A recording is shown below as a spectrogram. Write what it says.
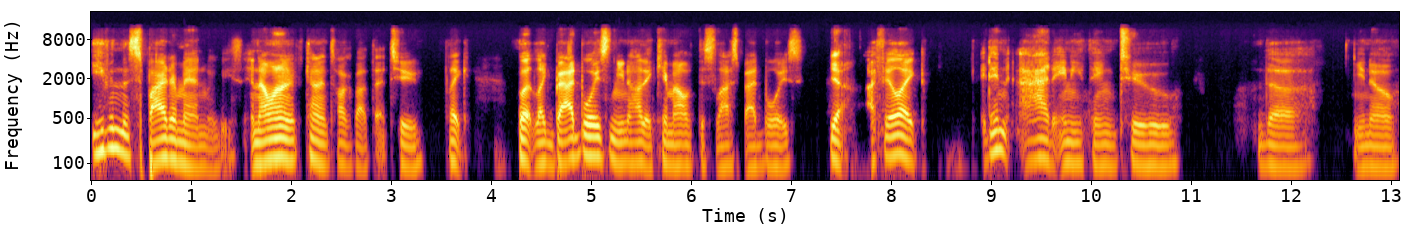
even the Spider-Man movies, and I want to kind of talk about that too. Like, but like Bad Boys, and you know how they came out with this last Bad Boys. Yeah. I feel like it didn't add anything to the, you know,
